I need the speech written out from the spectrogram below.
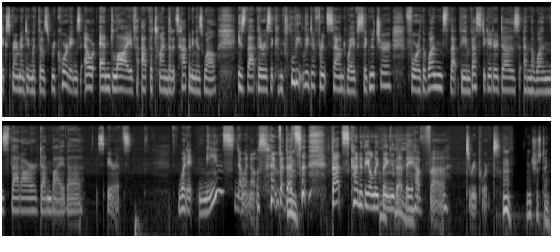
experimenting with those recordings or, and live at the time that it's happening as well is that there is a completely different sound wave signature for the ones that the investigator does and the ones that are done by the spirits. What it means no one knows but that's that's kind of the only thing that they have uh, to report. Interesting.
